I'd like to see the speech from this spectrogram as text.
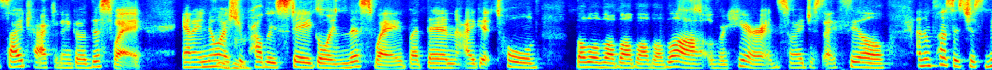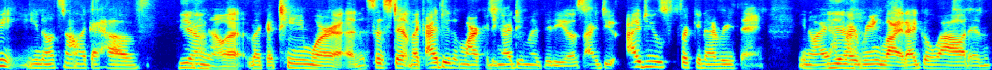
sidetracked and I go this way. And I know I should mm-hmm. probably stay going this way, but then I get told blah blah blah blah blah blah blah over here. And so I just I feel and then plus it's just me, you know, it's not like I have yeah. you know a, like a team or an assistant. Like i do the marketing i do my videos i do i do freaking everything. You know i have Yeah. my ring light i go out and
